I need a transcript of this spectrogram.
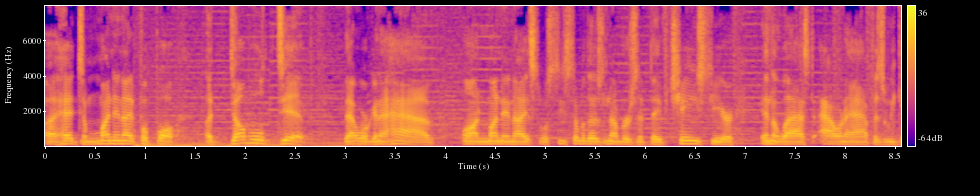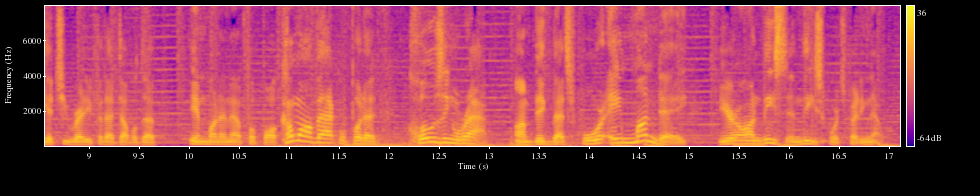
ahead to Monday Night Football, a double dip that we're going to have on Monday night. So we'll see some of those numbers if they've changed here in the last hour and a half as we get you ready for that double dip in Monday Night Football. Come on back. We'll put a closing wrap on Big Bets for a Monday here on VSIN, the Sports Betting Network.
